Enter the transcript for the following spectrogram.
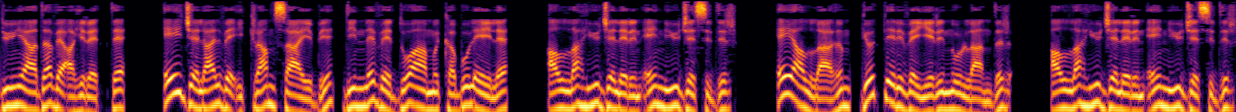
dünyada ve ahirette, ey celal ve ikram sahibi, dinle ve duamı kabul eyle, Allah yücelerin en yücesidir, ey Allah'ım, gökleri ve yeri nurlandır, Allah yücelerin en yücesidir,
